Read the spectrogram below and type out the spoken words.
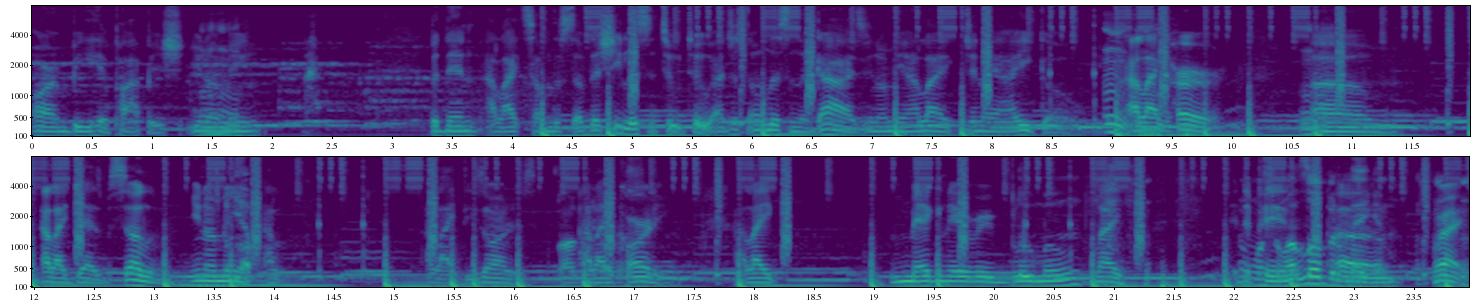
R and B, hip hop ish. You know what I Mhm. mean? But then I like some of the stuff that she listened to too. I just don't listen to guys. You know what I mean? I like Jhené Aiko. Mm, I like her. Mhm. Um, I like Jazmine Sullivan. You know what I mean? Yep. I, I like these artists. All I like artists. Cardi. I like Megan every Blue Moon. Like it Once in a depends. a little bit of Um, Megan. right.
